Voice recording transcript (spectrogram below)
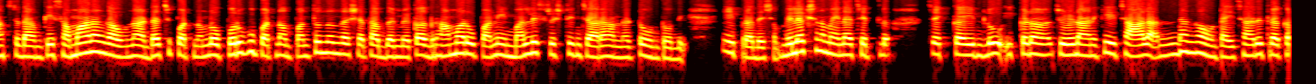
ఆమ్స్టర్డామ్కి సమానంగా ఉన్న డచ్ పట్టణంలో పొరుగు పట్టణం పంతొమ్మిది వందల శతాబ్దం యొక్క గ్రామ రూపాన్ని మళ్ళీ సృష్టించారా అన్నట్టు ఉంటుంది. ఈ ప్రదేశం విలక్షణమైన చెట్లు చెక్క ఇండ్లు ఇక్కడ చూడడానికి చాలా అందంగా ఉంటాయి. చారిత్రక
